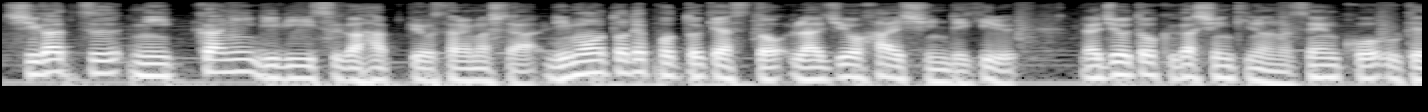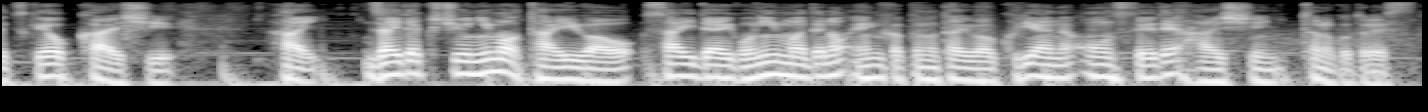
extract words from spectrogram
4月3日にリリースが発表されました。リモートでポッドキャスト、ラジオ配信できるラジオトークが新機能の先行受付を開始。はい、在宅中にも対話を最大5人までの遠隔の対話をクリアな音声で配信とのことです。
